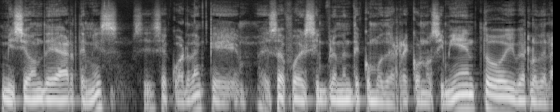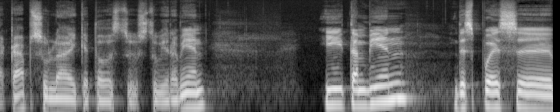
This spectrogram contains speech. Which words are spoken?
misión de Artemis, ¿sí? ¿Se acuerdan? Que esa fue simplemente como de reconocimiento y ver lo de la cápsula y que todo esto estuviera bien. Y también después eh,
